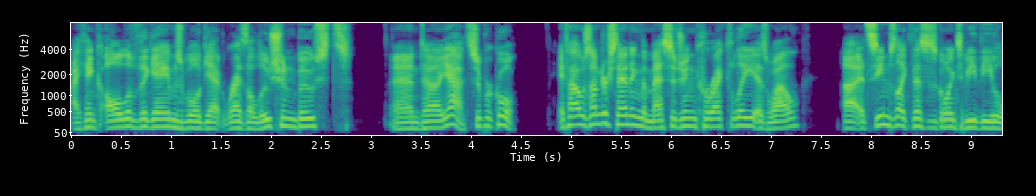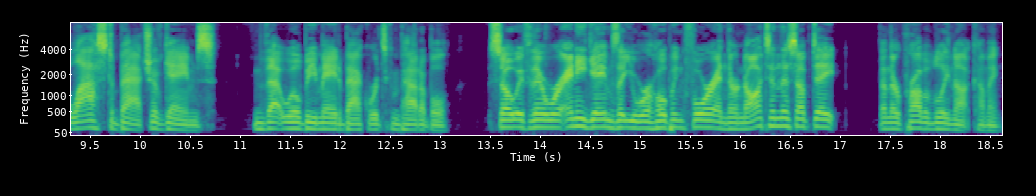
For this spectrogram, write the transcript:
I think all of the games will get resolution boosts. And uh, yeah, it's super cool. If I was understanding the messaging correctly as well, uh, it seems like this is going to be the last batch of games that will be made backwards compatible. So if there were any games that you were hoping for and they're not in this update, then they're probably not coming.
